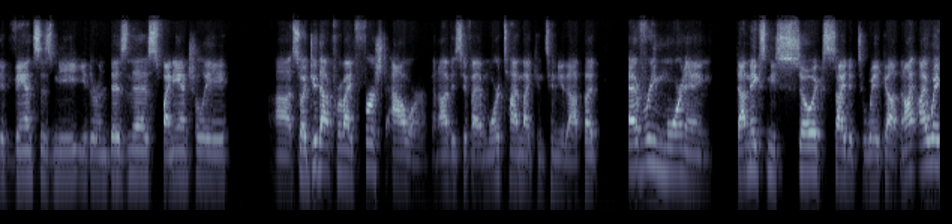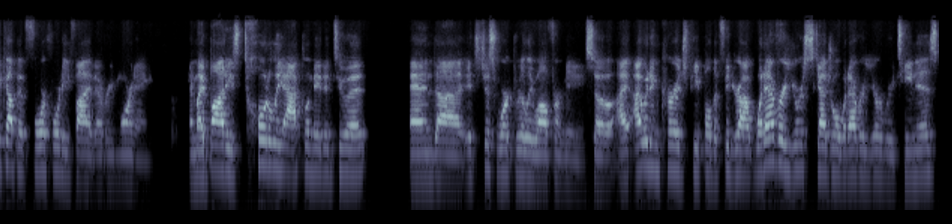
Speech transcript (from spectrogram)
advances me either in business, financially. Uh, so I do that for my first hour. And obviously, if I have more time, I continue that. But every morning, that makes me so excited to wake up. And I, I wake up at 4:45 every morning and my body's totally acclimated to it. And uh, it's just worked really well for me. So I, I, would encourage people to figure out whatever your schedule whatever your routine is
